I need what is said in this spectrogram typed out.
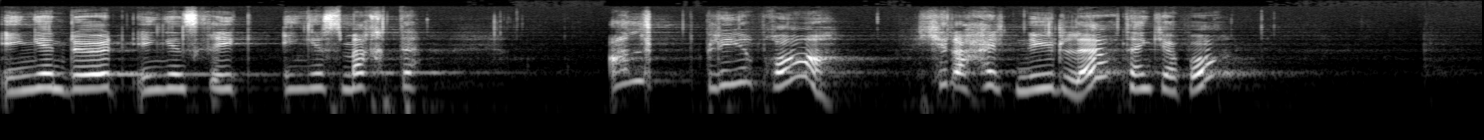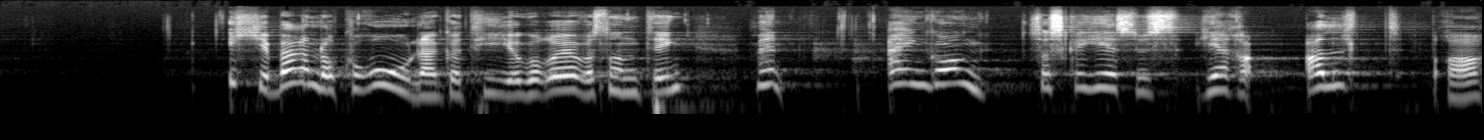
ingen død, ingen skrik, ingen smerte. Alt blir bra. ikke det helt nydelig, tenker jeg på? Ikke bare når koronatida går over, og sånne ting, men en gang så skal Jesus gjøre alt bra.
